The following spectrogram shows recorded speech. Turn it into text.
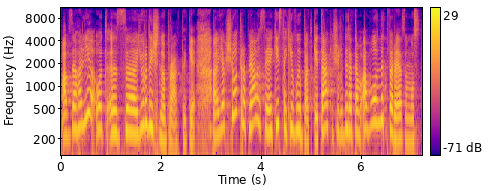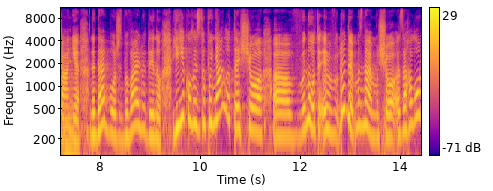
А взагалі, от е, з юридичної практики, е, якщо траплялися якісь такі випадки, так якщо людина там або в нетверезому стані, не дай Боже, збиває людину, її колись зупиняло те, що в- ну от люди, ми знаємо, що загалом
